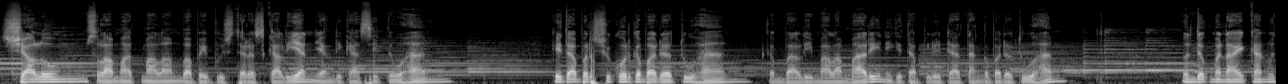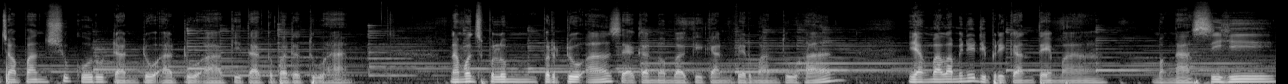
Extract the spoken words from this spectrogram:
Shalom, selamat malam Bapak Ibu saudara sekalian yang dikasih Tuhan. Kita bersyukur kepada Tuhan, kembali malam hari ini kita boleh datang kepada Tuhan untuk menaikkan ucapan syukur dan doa-doa kita kepada Tuhan. Namun sebelum berdoa, saya akan membagikan firman Tuhan yang malam ini diberikan tema mengasihi,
